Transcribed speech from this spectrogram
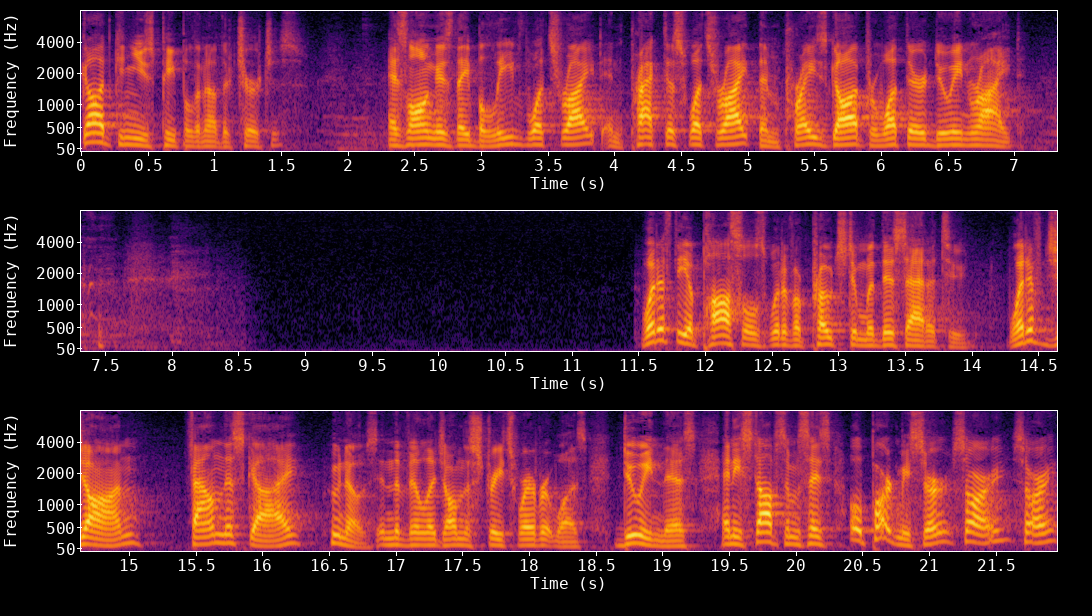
God can use people in other churches. As long as they believe what's right and practice what's right, then praise God for what they're doing right. What if the apostles would have approached him with this attitude? What if John found this guy, who knows, in the village, on the streets, wherever it was, doing this, and he stops him and says, Oh, pardon me, sir. Sorry, sorry.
